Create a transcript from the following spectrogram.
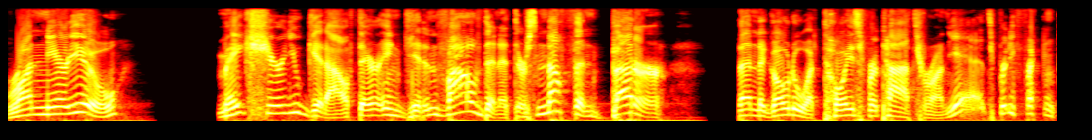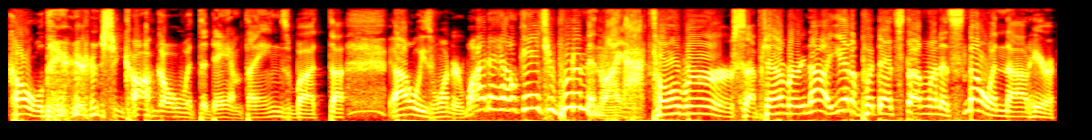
run near you, make sure you get out there and get involved in it. There's nothing better than to go to a Toys for Tots run. Yeah, it's pretty freaking cold here in Chicago with the damn things, but uh, I always wonder why the hell can't you put them in like October or September? No, you got to put that stuff when it's snowing out here,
